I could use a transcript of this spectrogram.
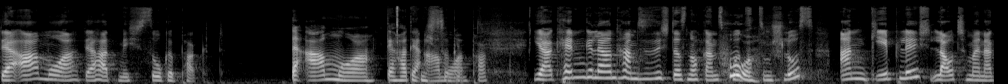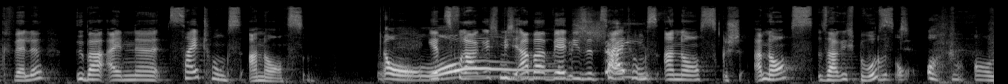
der Amor, der hat mich so gepackt. Der Amor, der hat Der mich so Amor. gepackt. Ja, kennengelernt haben sie sich das noch ganz Puh. kurz zum Schluss. Angeblich, laut meiner Quelle, über eine Zeitungsannonce. Oh, Jetzt frage ich mich aber, wer diese Scheiße. Zeitungsannonce, Annonce, sage ich bewusst, Oh, oh, oh,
